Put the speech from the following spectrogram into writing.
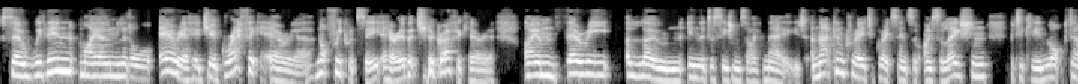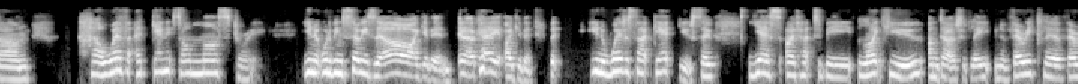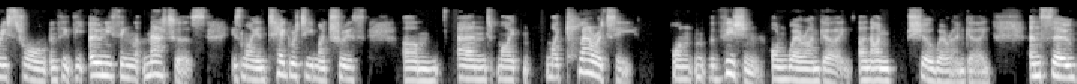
So within my own little area here, geographic area, not frequency area, but geographic area, I am very alone in the decisions I've made. And that can create a great sense of isolation, particularly in lockdown. However, again, it's our mastery. You know, it would have been so easy. Oh, I give in. You know, okay, I give in. But you know, where does that get you? So, yes, I've had to be like you, undoubtedly, you know, very clear, very strong, and think the only thing that matters is my integrity, my truth, um, and my my clarity on the vision on where I'm going, and I'm sure where I'm going. And so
